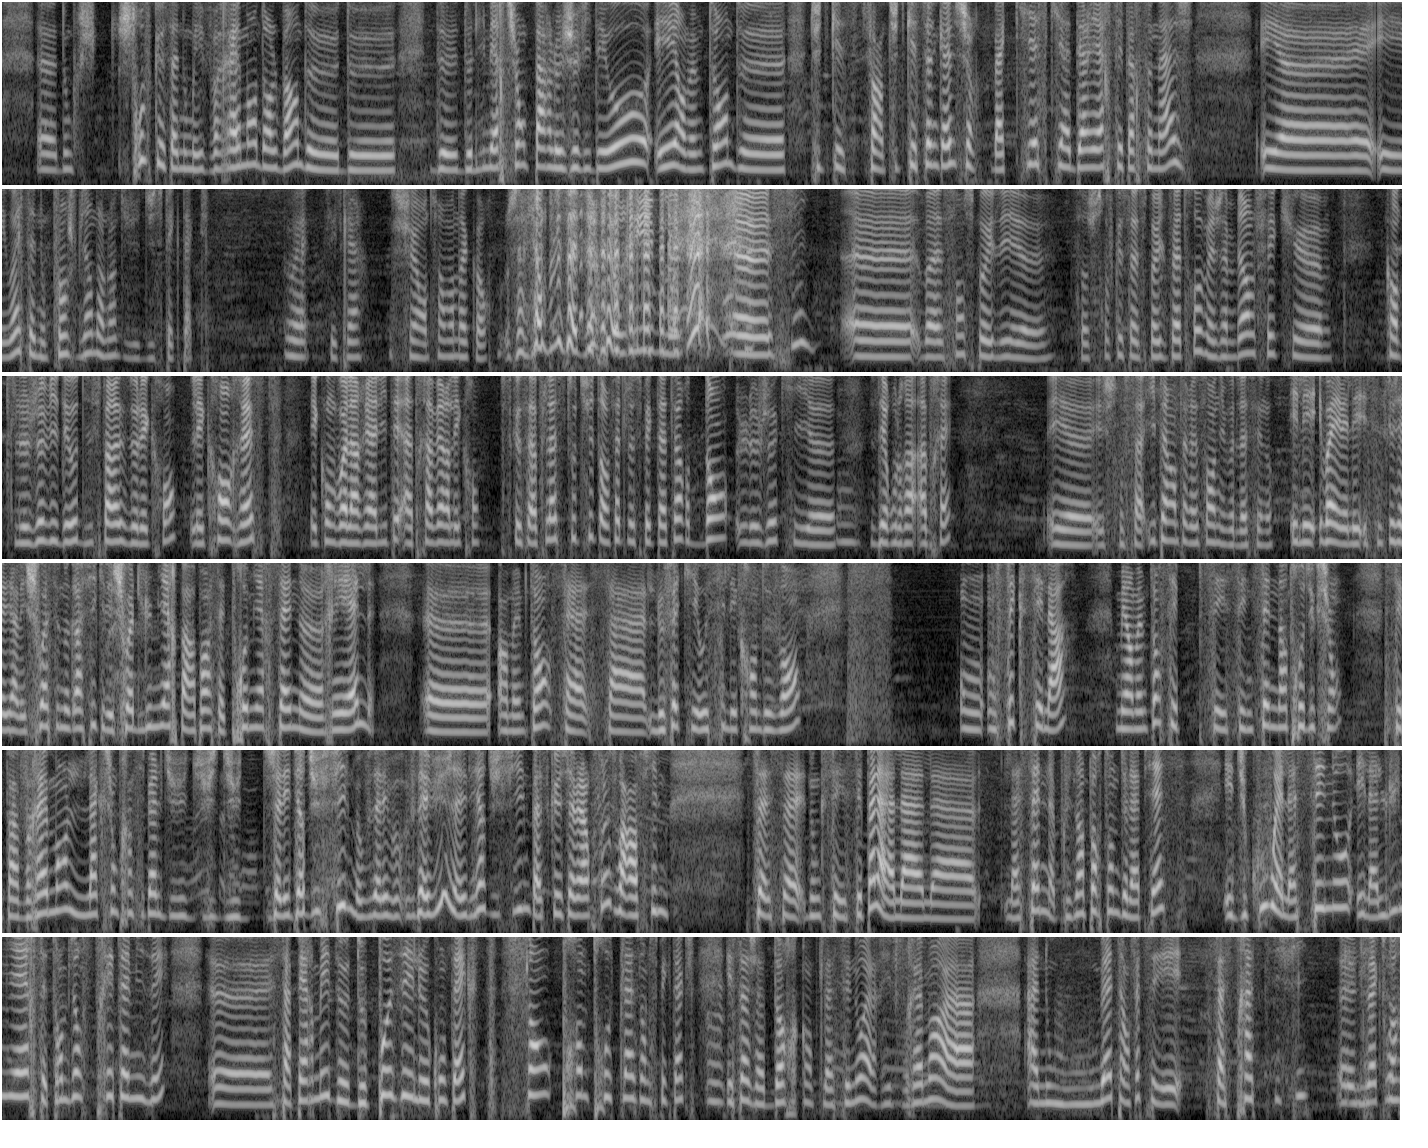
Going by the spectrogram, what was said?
donc je, je trouve que ça nous met vraiment dans le bain de, de, de, de l'immersion par le jeu vidéo et en même temps, de, tu, te, tu questionnes quand même sur bah, qui est-ce qu'il y a derrière ces personnages. Et, euh, et ouais, ça nous plonge bien dans le bain du, du spectacle. Ouais, c'est clair. Je suis entièrement d'accord. J'ai rien de plus à dire, c'est horrible. Euh, si, euh, bah, sans spoiler, euh, enfin, je trouve que ça spoil pas trop, mais j'aime bien le fait que quand le jeu vidéo disparaisse de l'écran, l'écran reste et qu'on voit la réalité à travers l'écran. Parce que ça place tout de suite en fait le spectateur dans le jeu qui euh, se déroulera après. Et, euh, et je trouve ça hyper intéressant au niveau de la scéno. Et les, ouais, les- c'est ce que j'allais dire, les choix scénographiques et les choix de lumière par rapport à cette première scène euh, réelle. en même temps, ça, ça, le fait qu'il y ait aussi l'écran devant, on, on sait que c'est là, mais en même temps, c'est une scène d'introduction. C'est pas vraiment l'action principale du, du, du- j'allais dire du film. Vous, allez, vous avez vu, j'allais dire du film parce que j'avais l'impression de voir un film. Ça, ça- donc c'est pas la, la, la, la scène la plus importante de la pièce. Et du coup, ouais, la scéno et la lumière, cette ambiance très tamisée, euh, ça permet de, de poser le contexte sans prendre trop de place dans le spectacle. Mm. Et ça, j'adore quand la scéno elle arrive vraiment à, à nous mettre. En fait, c'est ça stratifie euh, l'histoire.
